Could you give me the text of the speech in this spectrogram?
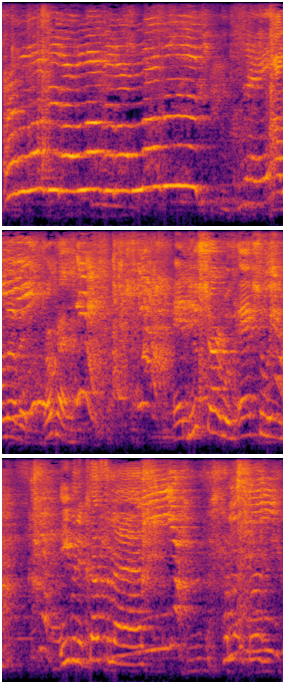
I love it. I love it. I love it. I love it. Okay. And this shirt was actually even to customize. How much was it?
